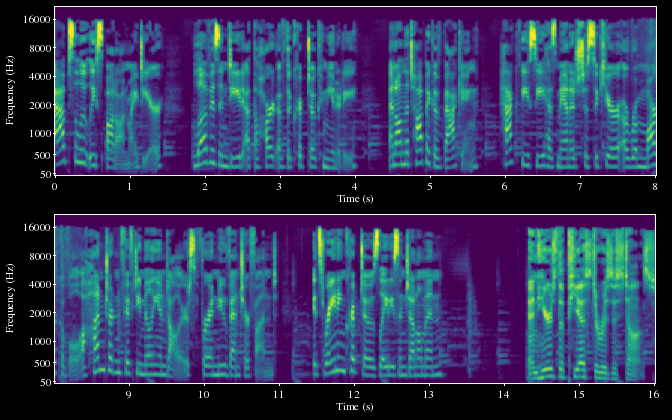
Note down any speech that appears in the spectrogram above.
Absolutely spot on, my dear. Love is indeed at the heart of the crypto community. And on the topic of backing, Hack VC has managed to secure a remarkable $150 million for a new venture fund. It's raining cryptos, ladies and gentlemen. And here's the pièce de résistance.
